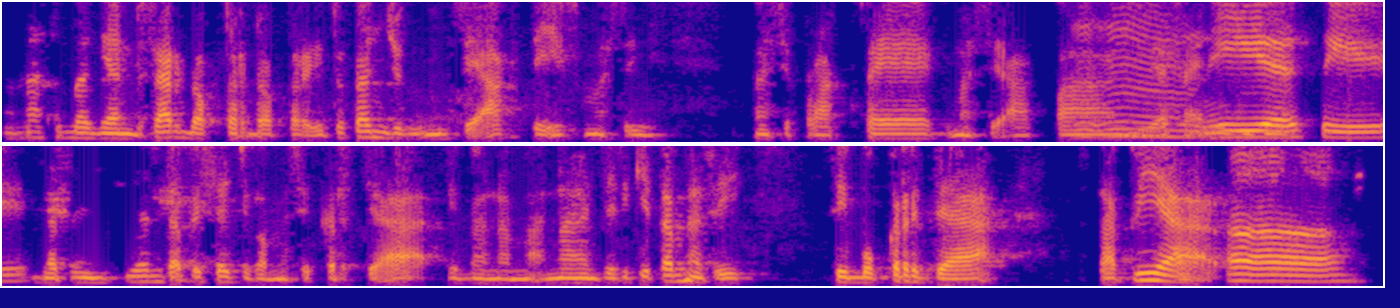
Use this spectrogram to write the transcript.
Karena sebagian besar dokter-dokter itu kan juga masih aktif, masih masih praktek, masih apa. Mm, Biasanya iya juga sih. udah pensiun, tapi saya juga masih kerja di mana-mana. Jadi kita masih sibuk kerja. Tapi ya Heeh.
